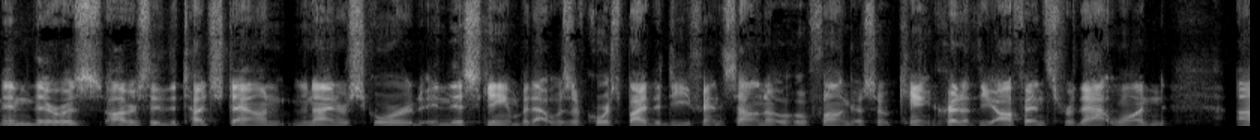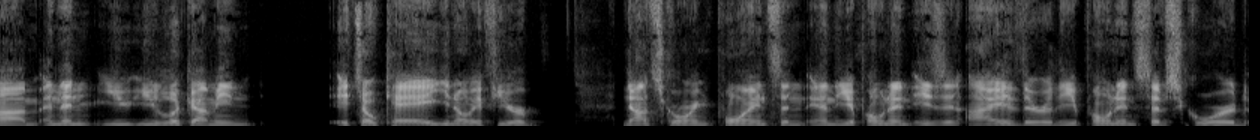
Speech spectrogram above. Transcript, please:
and there was obviously the touchdown the Niners scored in this game, but that was of course by the defense, Talanoa Hufanga. So can't credit the offense for that one. Um, and then you you look, I mean, it's okay, you know, if you're not scoring points and and the opponent isn't either. The opponents have scored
